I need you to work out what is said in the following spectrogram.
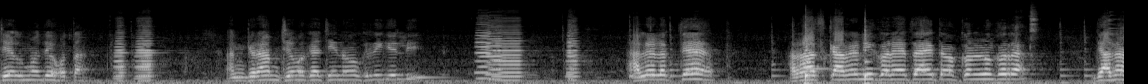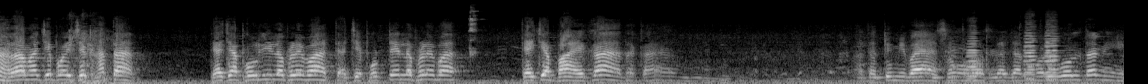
जेलमध्ये होता. आणि ग्रामसेवकाची नोकरी गेली. आलं लक्षात राजकारणही करायचं आहे तर अक्कल न करा. ज्यानं हरामाचे पैसे खातात त्याच्या पोरी लफळे बा त्याचे पोट्टे लफळे बा त्याच्या बायका आता काय? आता तुम्ही बाया समोर असल्याच्या मला बोलता नाही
